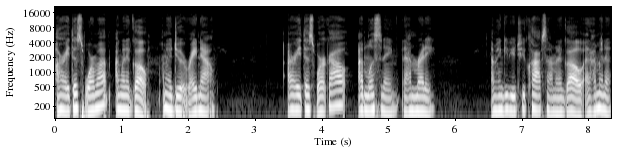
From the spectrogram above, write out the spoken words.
All right, this warm up, I'm going to go. I'm going to do it right now. All right, this workout, I'm listening and I'm ready. I'm going to give you two claps and I'm going to go. And I'm going to,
